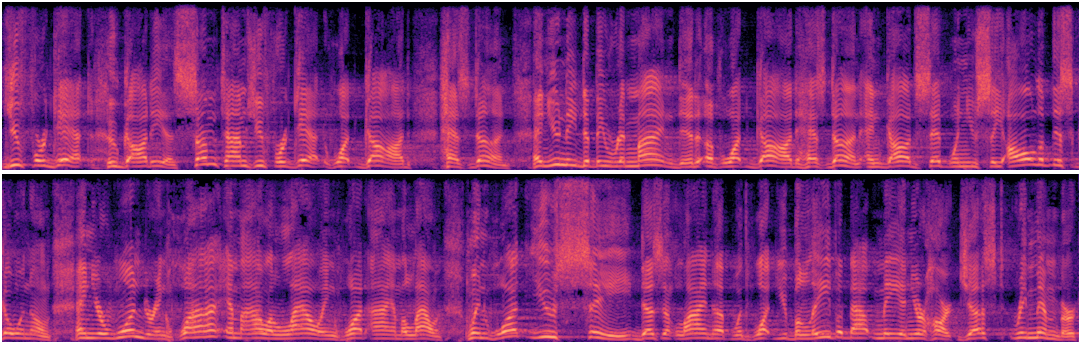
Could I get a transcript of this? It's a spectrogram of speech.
you forget who God is. Sometimes you forget what God has done. And you need to be reminded of what God has done. And God said, when you see all of this going on and you're wondering, why am I allowing what I am allowing? When what you see doesn't line up with what you believe about me in your heart, just remember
